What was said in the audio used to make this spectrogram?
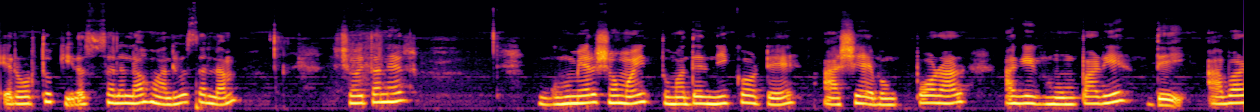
এর অর্থ কী? রাসুল সাল্লাহ আলহিহাল্লাম শয়তানের ঘুমের সময় তোমাদের নিকটে আসে এবং পড়ার আগে ঘুম পাড়িয়ে দেয় আবার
